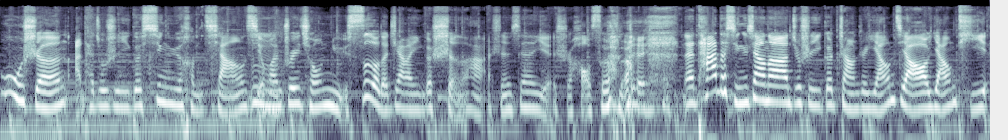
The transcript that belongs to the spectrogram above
牧神啊，他就是一个性欲很强、喜欢追求女色的这样一个神哈，神仙也是好色的。对，那他的形象呢，就是一个长着羊角、羊蹄、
